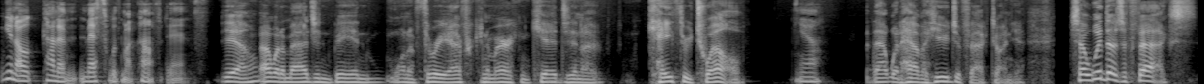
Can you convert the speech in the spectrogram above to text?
you know, kind of messed with my confidence. Yeah, I would imagine being one of three African American kids in a K through 12. Yeah. That would have a huge effect on you. So with those effects,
